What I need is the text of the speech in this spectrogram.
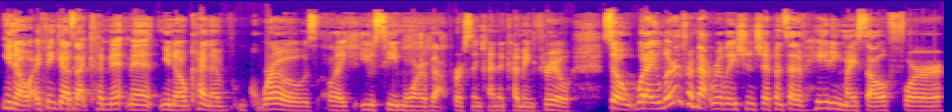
you know, I think as that commitment, you know, kind of grows, like you see more of that person kind of coming through. So what I learned from that relationship, instead of hating myself for,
